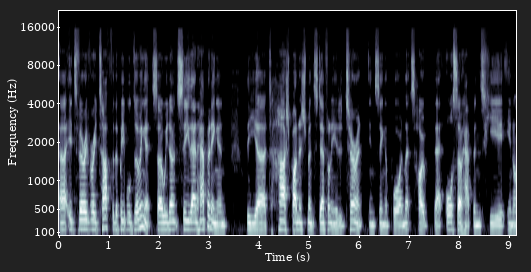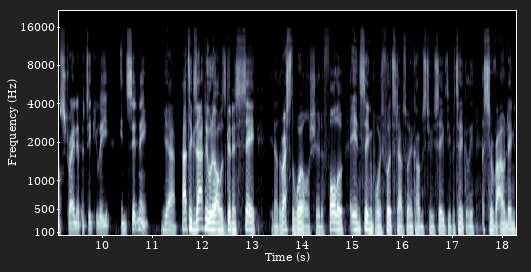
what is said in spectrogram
uh, it's very, very tough for the people doing it. So we don't see that happening. And the uh, harsh punishment's definitely a deterrent in Singapore. And let's hope that also happens here in Australia, particularly in Sydney. Yeah, that's exactly what I was going to say. You know, the rest of the world should follow in Singapore's footsteps when it comes to safety, particularly surrounding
